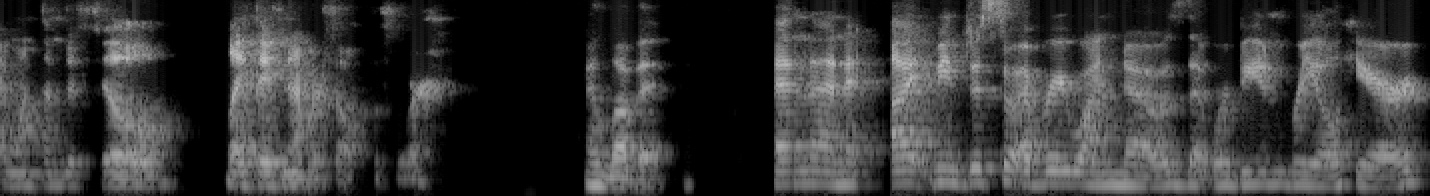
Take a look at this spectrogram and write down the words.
I want them to feel like they've never felt before. I love it. And then, I mean, just so everyone knows that we're being real here,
